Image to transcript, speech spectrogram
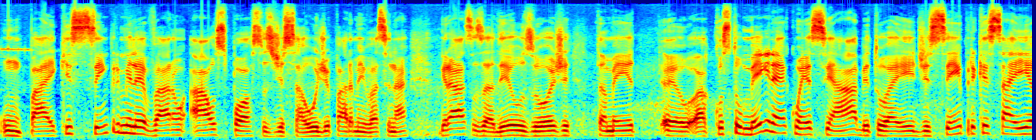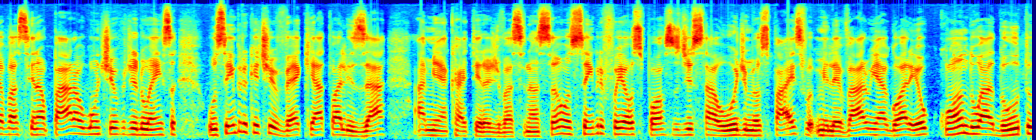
um pai que sempre me levaram aos postos de saúde para me vacinar. Graças a Deus hoje também eu acostumei né, com esse hábito aí de sempre que sair a vacina para algum tipo de doença, ou sempre que tiver que atualizar a minha carteira de vacinação, eu sempre fui aos postos de saúde. Meus pais me levaram e agora eu, quando adulto,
